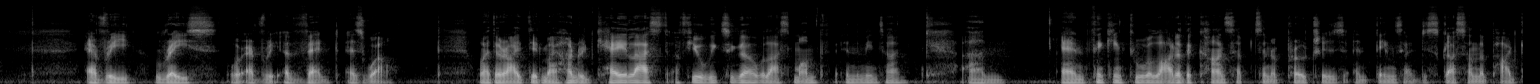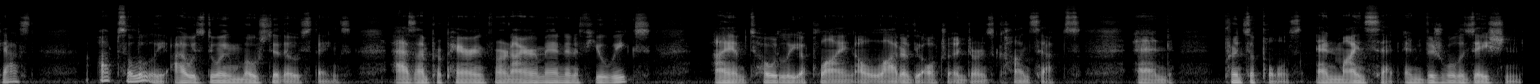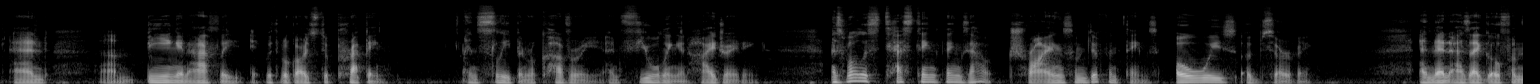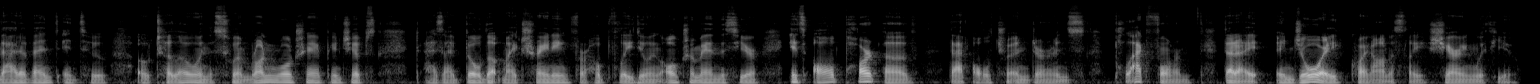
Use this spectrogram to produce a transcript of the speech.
every race or every event as well. Whether I did my 100K last a few weeks ago, last month in the meantime, um, and thinking through a lot of the concepts and approaches and things I discuss on the podcast, absolutely, I was doing most of those things. As I'm preparing for an Ironman in a few weeks, I am totally applying a lot of the ultra endurance concepts and principles and mindset and visualization and um, being an athlete with regards to prepping and sleep and recovery and fueling and hydrating, as well as testing things out, trying some different things, always observing. And then as I go from that event into Otillo and the Swim Run World Championships, as I build up my training for hopefully doing Ultraman this year, it's all part of that ultra endurance platform that I enjoy, quite honestly, sharing with you.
